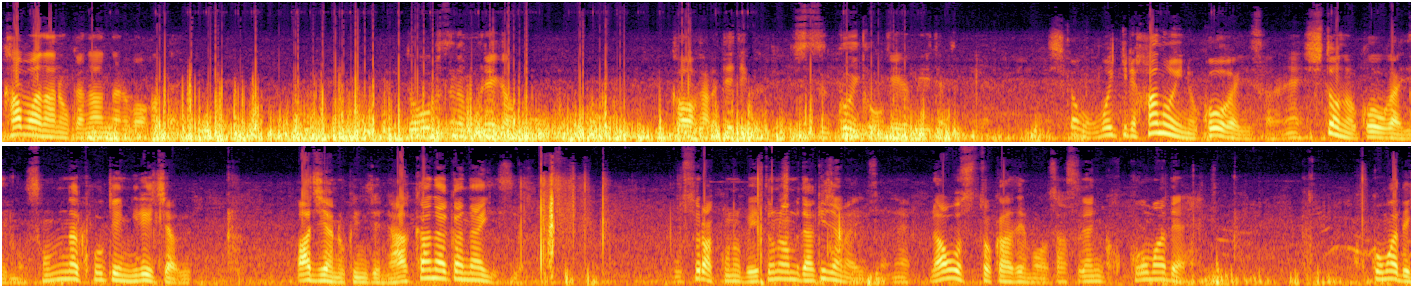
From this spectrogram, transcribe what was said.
カバなのか何なのか分かんない。動物の群れがもう川から出てくるすっごい光景が見えたりとかねしかも思いっきりハノイの郊外ですからね。首都の郊外でもそんな光景見れちゃう。アジアの国でなかなかないですよ。おそらくこのベトナムだけじゃないですよね。ラオスとかでもさすがにここまでここまで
